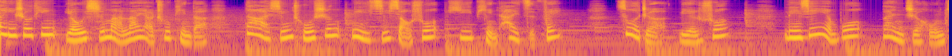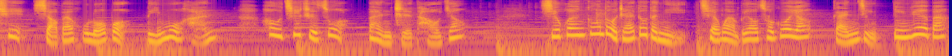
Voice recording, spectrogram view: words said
欢迎收听由喜马拉雅出品的大型重生逆袭小说《一品太子妃》，作者：莲霜，领衔演播：半指红雀、小白胡萝卜、林慕寒，后期制作：半指桃夭。喜欢宫斗宅斗的你千万不要错过哟，赶紧订阅吧！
